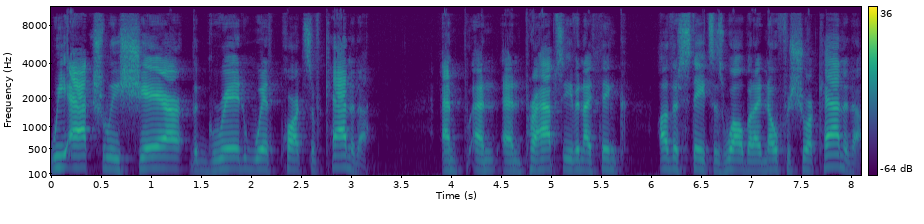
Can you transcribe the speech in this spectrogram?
we actually share the grid with parts of Canada, and and and perhaps even I think other states as well. But I know for sure Canada.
